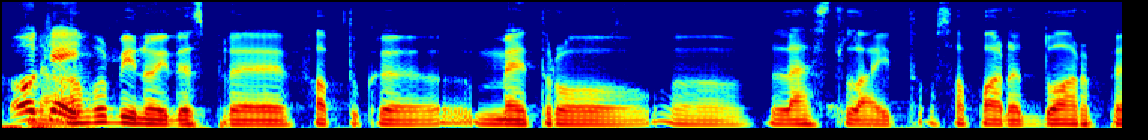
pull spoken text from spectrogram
Ok. Da, am vorbit noi despre faptul că Metro uh, Last Light o să apară doar pe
